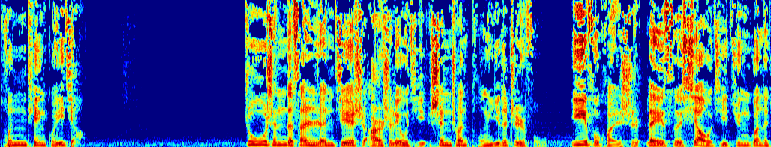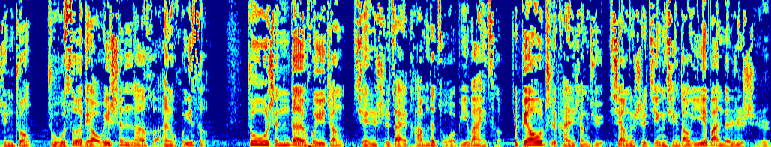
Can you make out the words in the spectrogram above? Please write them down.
吞天鬼角。诸神的三人皆是二十六级，身穿统一的制服，衣服款式类似校级军官的军装，主色调为深蓝和暗灰色。诸神的徽章显示在他们的左臂外侧，这标志看上去像是进行到一半的日食。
